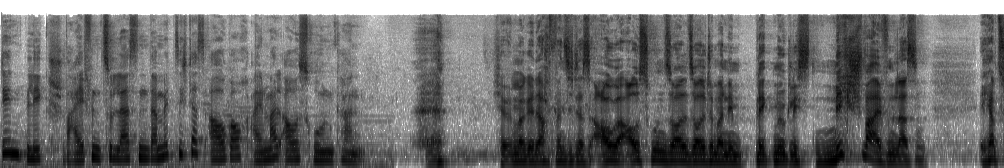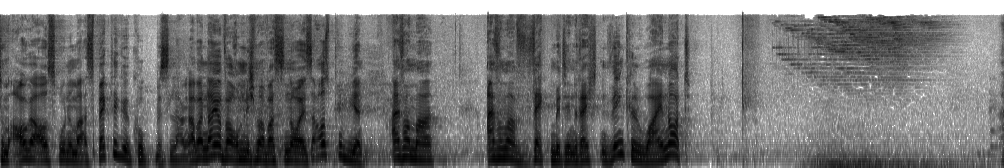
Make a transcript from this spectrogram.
den Blick schweifen zu lassen, damit sich das Auge auch einmal ausruhen kann. Hä? Ich habe immer gedacht, wenn sich das Auge ausruhen soll, sollte man den Blick möglichst nicht schweifen lassen. Ich habe zum Auge ausruhen immer Aspekte geguckt bislang. Aber naja, warum nicht mal was Neues ausprobieren? Einfach mal, einfach mal weg mit den rechten Winkeln. Why not?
